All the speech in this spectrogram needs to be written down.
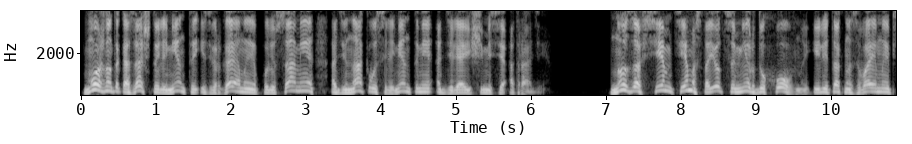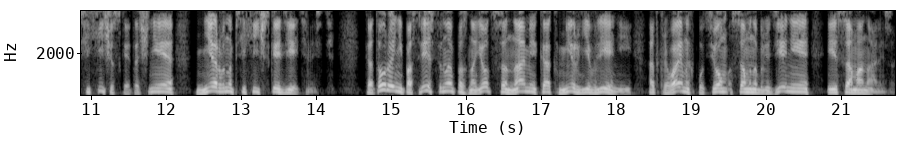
Можно доказать, что элементы, извергаемые полюсами, одинаковы с элементами, отделяющимися от радия. Но за всем тем остается мир духовный или так называемая психическая, точнее, нервно-психическая деятельность, которая непосредственно познается нами как мир явлений, открываемых путем самонаблюдения и самоанализа.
